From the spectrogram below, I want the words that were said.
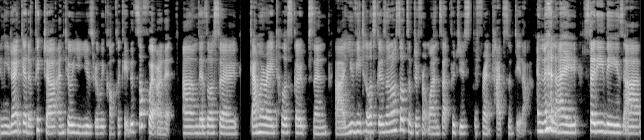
and you don't get a picture until you use really complicated software on it. Um, there's also gamma ray telescopes and uh, UV telescopes and all sorts of different ones that produce different types of data. And then I study these uh,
